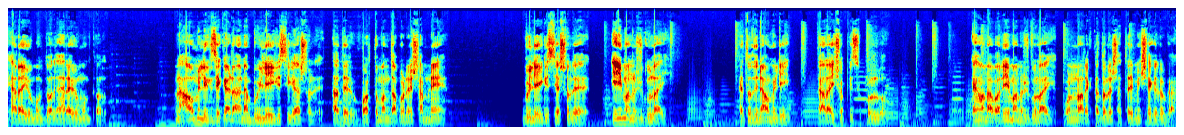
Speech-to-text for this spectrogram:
হেরাই অমুক দল, হেরাই অমুক দল। না, আওয়ামী লীগ যে কাটা না বুইলেই গেছি আসলে। তাদের বর্তমান দাপটের সামনে বুইলেই গেছি আসলে এই মানুষগুলাই। এতদিন আওয়ামী লীগ, তারাই সব কিছু করল। এখন আবার এই মানুষগুলাই অন্য আরেকটা দলের সাথে মিশে গেল গা।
